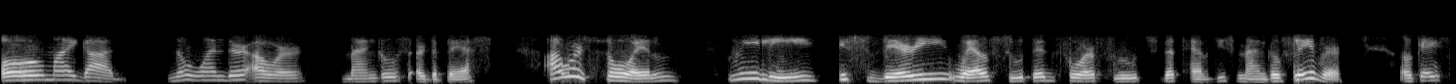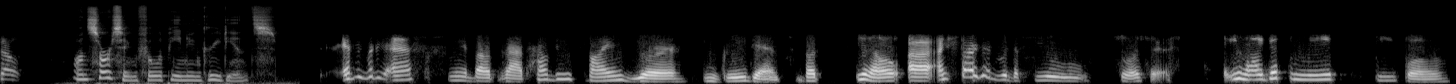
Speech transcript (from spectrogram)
oh my god, no wonder our mangoes are the best our soil really is very well suited for fruits that have this mango flavor. Okay, so on sourcing Philippine ingredients. Everybody asks me about that. How do you find your ingredients? But you know, uh, I started with a few sources. You know, I get to meet people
